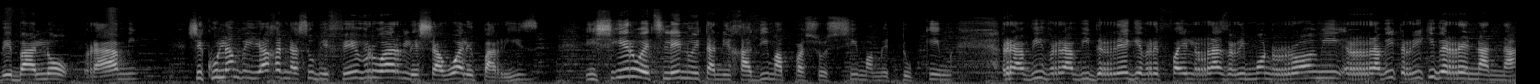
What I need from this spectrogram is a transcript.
ובעלו רמי, שכולם ביחד נסעו בפברואר לשבוע לפריז, השאירו אצלנו את הנכדים הפשושים המתוקים, רביב, רביד, רגב, רפאל, רז, רימון, רומי, רבית, ריקי ורננה.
